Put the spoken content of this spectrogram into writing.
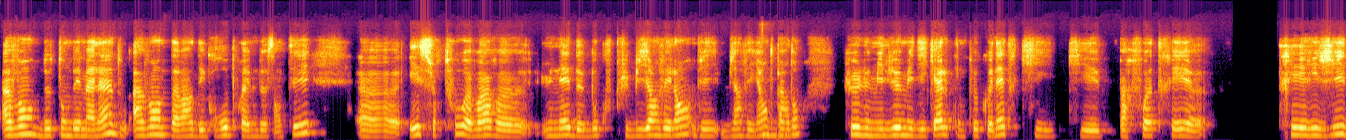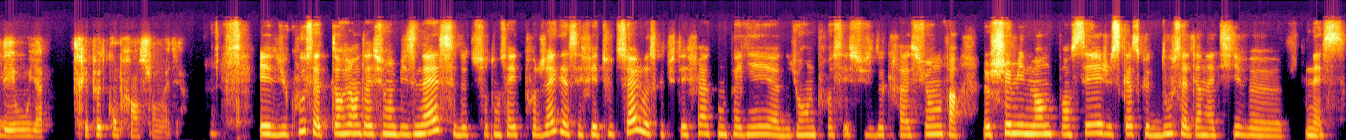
avant de tomber malade ou avant d'avoir des gros problèmes de santé euh, et surtout avoir euh, une aide beaucoup plus bienveillante, bienveillante mmh. pardon, que le milieu médical qu'on peut connaître qui, qui, est parfois très, très rigide et où il y a très peu de compréhension, on va dire. Et du coup, cette orientation business sur ton side project, elle s'est fait toute seule ou est-ce que tu t'es fait accompagner euh, durant le processus de création, enfin le cheminement de pensée jusqu'à ce que douce alternative euh, naisse?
